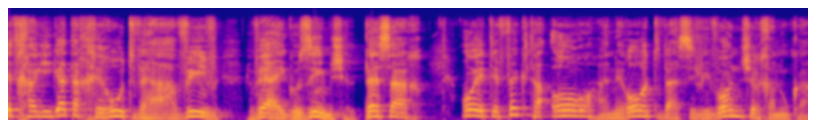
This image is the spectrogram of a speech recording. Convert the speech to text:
את חגיגת החירות והאביב והאגוזים של פסח, או את אפקט האור, הנרות והסביבון של חנוכה.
